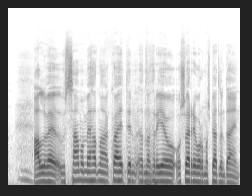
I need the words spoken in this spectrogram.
Alveg, sama með hérna, hvað heitir hérna þegar ég og, og Sverri vorum að spjalla um daginn.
